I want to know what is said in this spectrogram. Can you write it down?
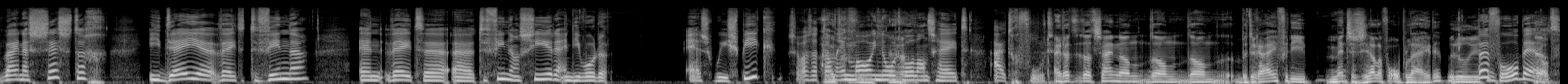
bijna 60 ideeën weten te vinden en weten uh, te financieren. En die worden as we speak, zoals dat dan in mooi Noord-Hollands ja. heet, uitgevoerd. En dat, dat zijn dan, dan, dan bedrijven die mensen zelf opleiden, bedoel je? Bijvoorbeeld.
